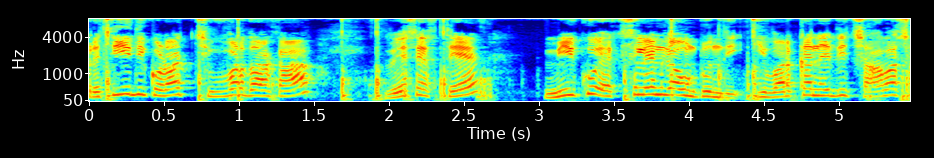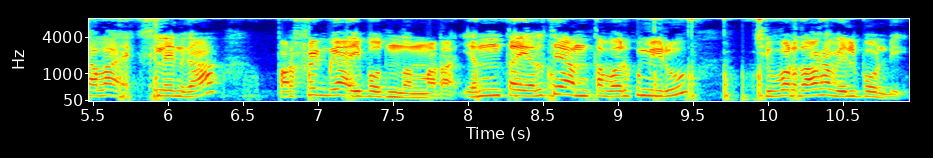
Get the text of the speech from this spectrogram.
ప్రతిదీ కూడా చివరి దాకా వేసేస్తే మీకు ఎక్సలెంట్గా ఉంటుంది. ఈ వర్క్ అనేది చాలా చాలా ఎక్సలెంట్గా పర్ఫెక్ట్గా అయిపోతుంది అనమాట ఎంత వెళ్తే అంతవరకు మీరు చివరి దాకా వెళ్ళిపోండి.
